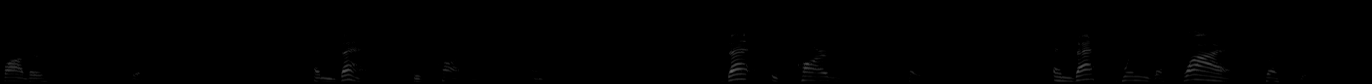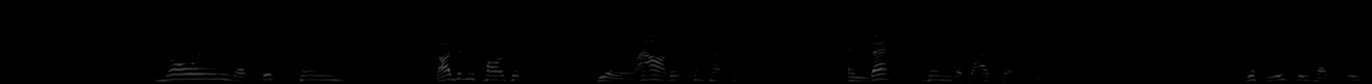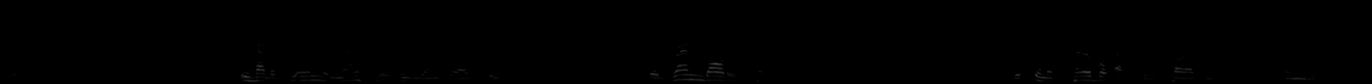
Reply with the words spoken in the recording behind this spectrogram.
Father filtered. And that is hard to understand. That is hard to take. And that's when the why questions come. Knowing that this came, God didn't cause it, He allowed it to happen. And that's when the why questions come. This week we've had three friends we have a friend in Nashville, Indiana, where I preached. Their granddaughter's husband was in a terrible accident, car accident, and he was killed.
